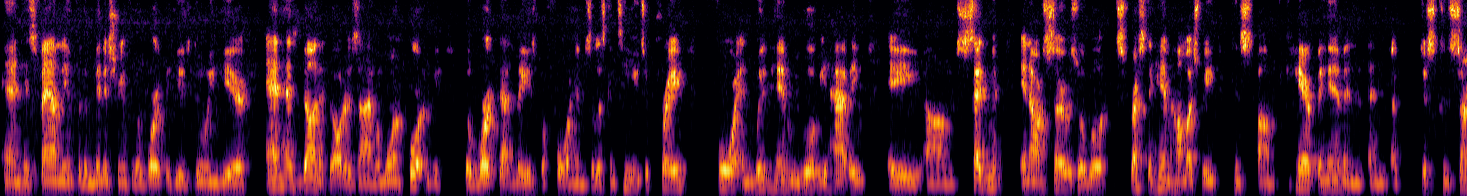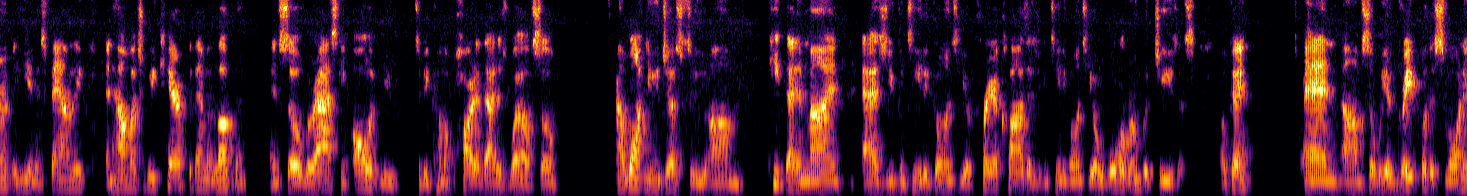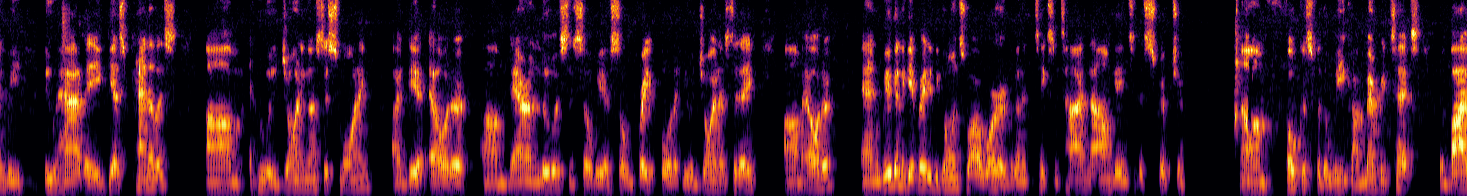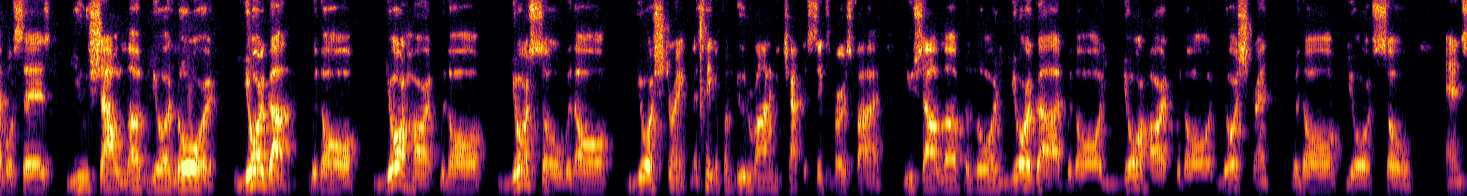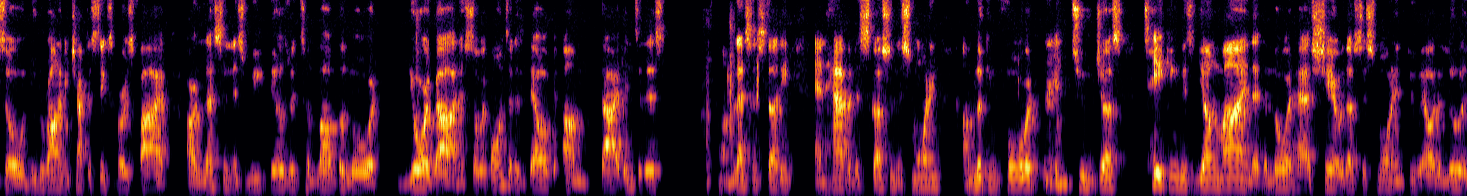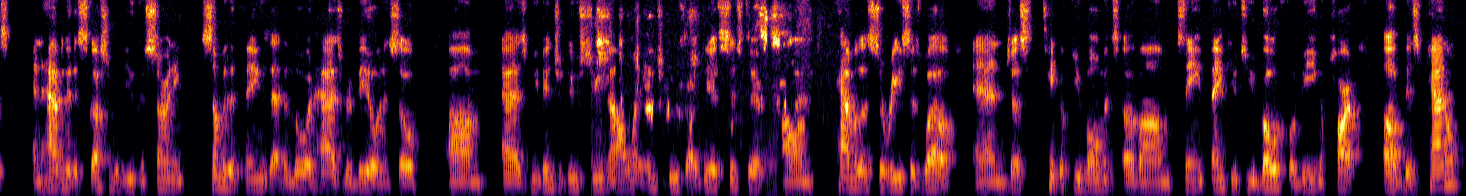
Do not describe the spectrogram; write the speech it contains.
and his family and for the ministry and for the work that he is doing here and has done at Daughter Zion, but more importantly, the work that lays before him. So let's continue to pray for and with him. We will be having a um, segment in our service where we'll express to him how much we can um, care for him and, and uh, just concerned for he and his family and how much we care for them and love them. And so we're asking all of you to become a part of that as well. So I want you just to um, keep that in mind as you continue to go into your prayer closet, as you continue to go into your war room with Jesus. Okay. And um, so we are grateful this morning. We do have a guest panelist um, who is joining us this morning, our dear elder um, Darren Lewis. And so we are so grateful that you would join us today, um, elder. And we're going to get ready to go into our word. We're going to take some time now and get into the scripture. Um, focus for the week, our memory text. The Bible says, You shall love your Lord, your God, with all your heart, with all your soul, with all your strength. Let's take it from Deuteronomy chapter 6, verse 5. You shall love the Lord your God with all your heart, with all your strength, with all your soul. And so, Deuteronomy chapter 6, verse 5, our lesson this week deals with to love the Lord your God. And so, we're going to this delve, um, dive into this um, lesson study and have a discussion this morning. I'm looking forward to just taking this young mind that the Lord has shared with us this morning through Elder Lewis and having a discussion with you concerning some of the things that the Lord has revealed. And so, um, as we've introduced you, now I want to introduce our dear sister, um, Pamela Cerise, as well, and just take a few moments of um, saying thank you to you both for being a part of this panel.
